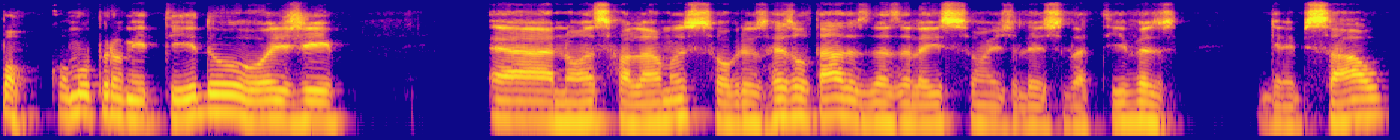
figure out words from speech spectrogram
Bom, como prometido, hoje uh, nós falamos sobre os resultados das eleições legislativas Guiné-Bissau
